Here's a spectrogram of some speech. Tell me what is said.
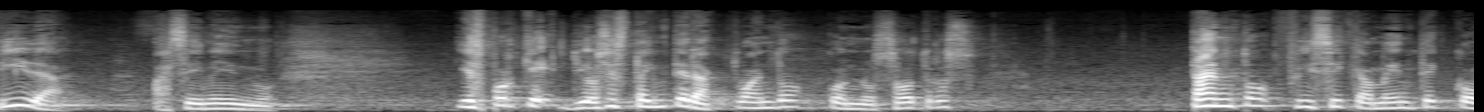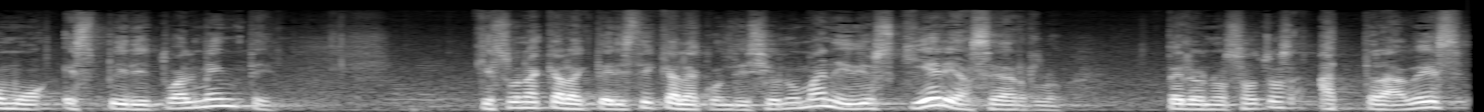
vida a sí mismo. Y es porque Dios está interactuando con nosotros tanto físicamente como espiritualmente, que es una característica de la condición humana y Dios quiere hacerlo, pero nosotros a través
